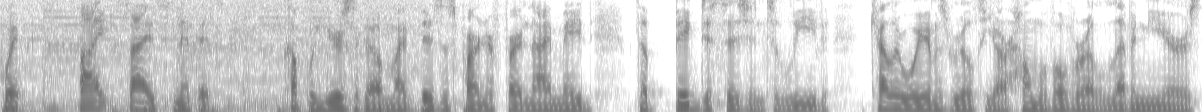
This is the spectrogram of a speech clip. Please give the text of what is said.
quick, bite sized snippets. Couple years ago, my business partner Fred and I made the big decision to leave Keller Williams Realty, our home of over 11 years,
